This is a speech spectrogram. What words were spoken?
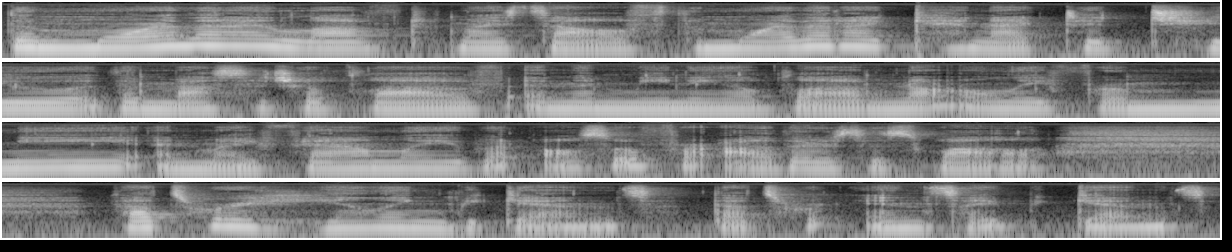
the more that I loved myself, the more that I connected to the message of love and the meaning of love, not only for me and my family, but also for others as well. That's where healing begins. That's where insight begins.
